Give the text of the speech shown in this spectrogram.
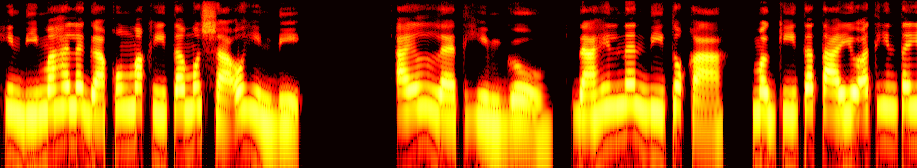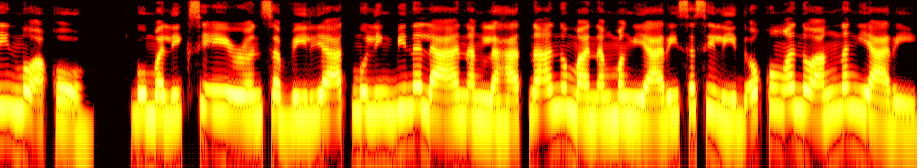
hindi mahalaga kung makita mo siya o hindi. I'll let him go. Dahil nandito ka, magkita tayo at hintayin mo ako. Bumalik si Aaron sa villa at muling binalaan ang lahat na anuman ang mangyari sa silid o kung ano ang nangyari,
